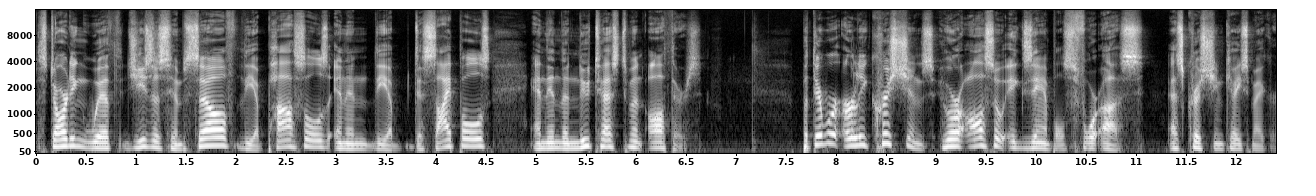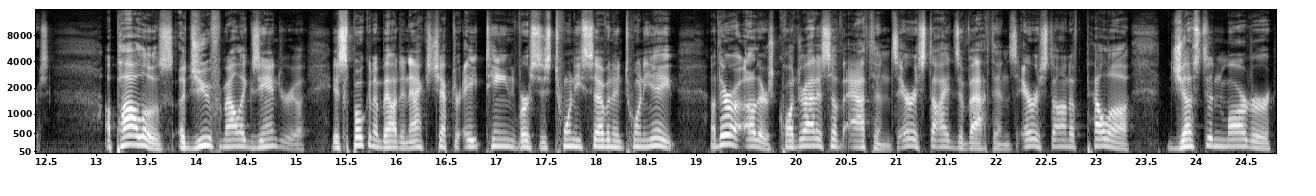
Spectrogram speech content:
starting with Jesus himself, the apostles, and then the disciples, and then the New Testament authors. But there were early Christians who are also examples for us as Christian casemakers. Apollos, a Jew from Alexandria, is spoken about in Acts chapter 18, verses 27 and 28. Uh, there are others Quadratus of Athens, Aristides of Athens, Ariston of Pella, Justin Martyr,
